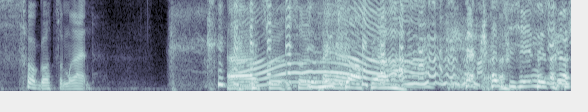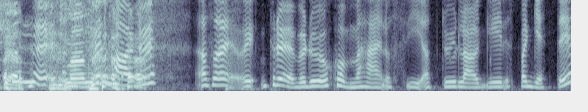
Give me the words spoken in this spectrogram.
så godt som rein. Uh, så, så du trenger. Kanskje ikke inn i skapet men Men har du Altså, prøver du å komme her og si at du lager spagetti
